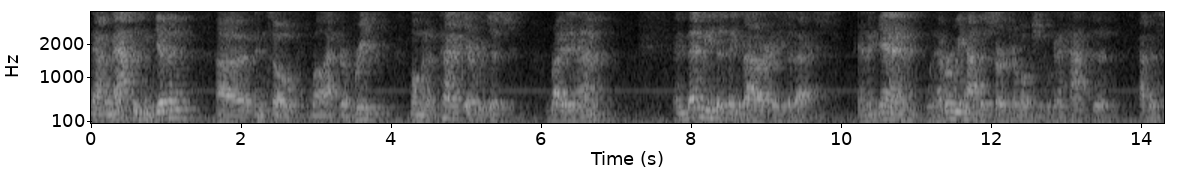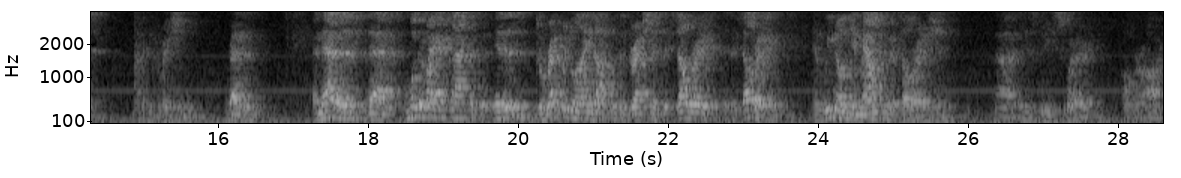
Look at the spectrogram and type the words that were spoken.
Now, the mass isn't given, uh, and so, well, after a brief moment of panic here, we just write in m. And then we need to think about our a sub x. And again, whenever we have this circular motion, we're going to have to have this uh, information ready. And that is that, look at my x-axis. It is directly lined up with the direction it's accelerating, it's accelerating, and we know the amount of acceleration uh, is v squared over r.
